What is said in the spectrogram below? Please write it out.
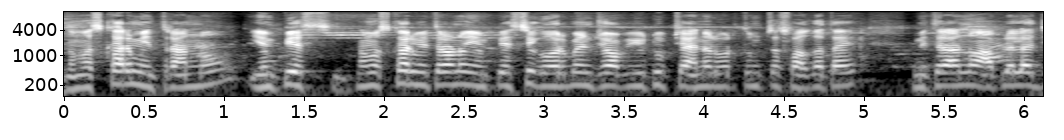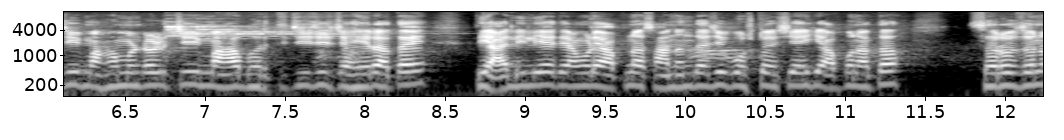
नमस्कार मित्रांनो एम पी एस नमस्कार मित्रांनो M P S C government job YouTube चॅनलवर तुमचं स्वागत आहे. मित्रांनो आपल्याला जी महामंडळची महाभरतीची जी जाहिरात आहे ती आलेली आहे. त्यामुळे आपणास आनंदाची गोष्ट अशी आहे की आपण आता सर्वजण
